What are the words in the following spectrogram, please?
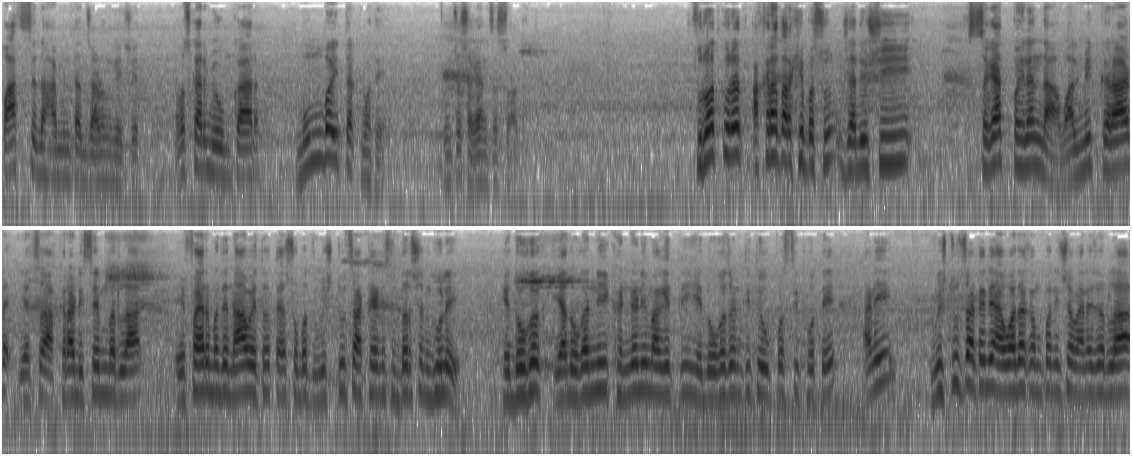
पाच ते दहा मिनिटात जाणून घ्यायची आहेत नमस्कार मी ओमकार मुंबई तकमध्ये तुमचं सगळ्यांचं स्वागत. सुरुवात करूयात अकरा तारखेपासून ज्या दिवशी सगळ्यात पहिल्यांदा वाल्मिक कराड याचं अकरा डिसेंबरला एफ आय आरमध्ये नाव येतं त्यासोबत विष्णू चाटे आणि सुदर्शन घुले हे दोघं या दोघांनी खंडणी मागितली हे दोघंजण तिथे उपस्थित होते. आणि विष्णू चाटेने आवादा कंपनीच्या मॅनेजरला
